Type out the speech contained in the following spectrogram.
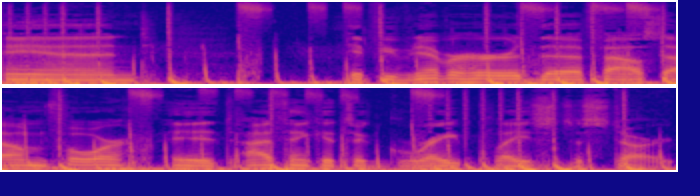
And if you've never heard the Faust album before, it, I think it's a great place to start.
